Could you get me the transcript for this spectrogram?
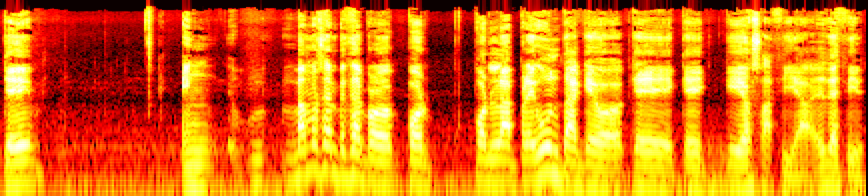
que... Vamos a empezar por, por, la pregunta que, que os hacía. Es decir,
